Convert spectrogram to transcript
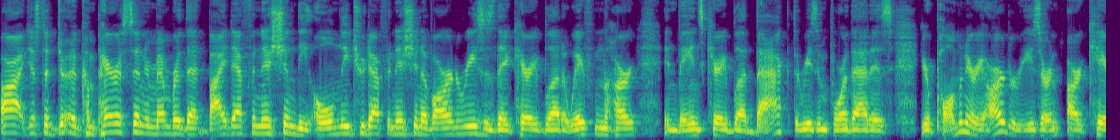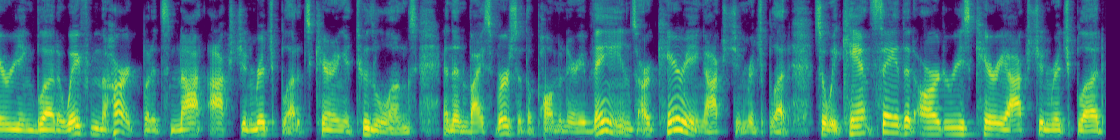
All right, just a, a comparison. Remember that by definition, the only true definition of arteries is they carry blood away from the heart and veins carry blood back. The reason for that is your pulmonary arteries are, are carrying blood away from the heart, but it's not oxygen-rich blood. It's carrying it to the lungs, and then vice versa. The pulmonary veins are carrying oxygen-rich blood. So we can't say that arteries carry oxygen-rich blood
